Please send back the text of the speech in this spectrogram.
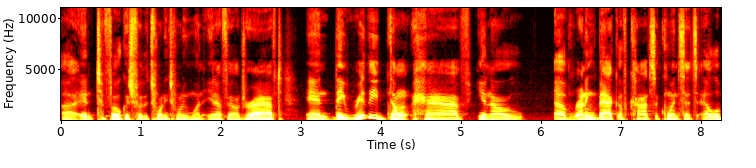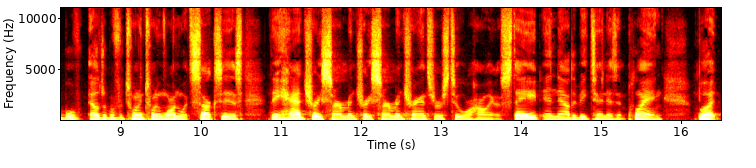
uh, and to focus for the 2021 NFL draft. And they really don't have, you know, a running back of consequence that's eligible eligible for 2021. What sucks is they had Trey Sermon. Trey Sermon transfers to Ohio State, and now the Big Ten isn't playing. But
